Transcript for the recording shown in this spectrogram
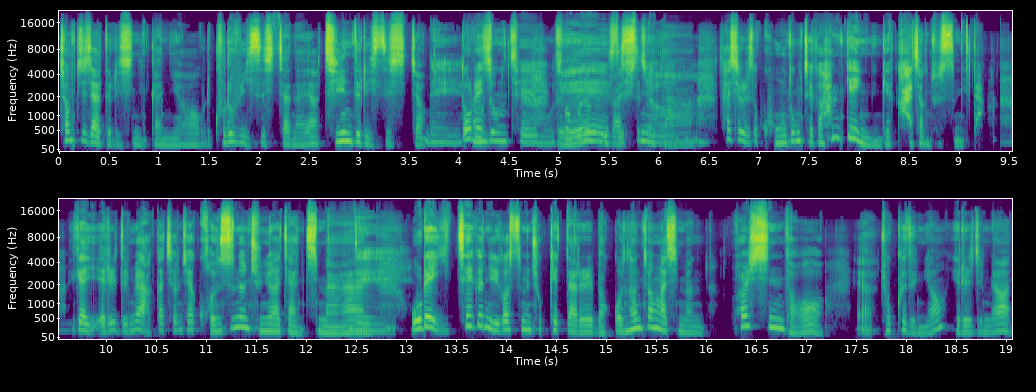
청취자들이시니까요. 우리 그룹이 있으시잖아요. 지인들이 있으시죠. 네. 또래- 공동체 뭐 네, 소그룹이 있으시죠. 맞습니다. 사실 그래서 공동체가 함께 읽는 게 가장 좋습니다. 그러니까 예를 들면 아까처럼 제가 권수는 중요하지 않지만 네. 올해 이 책은 읽었으면 좋겠다를 몇 권 선정하시면 훨씬 더 예, 좋거든요. 예를 들면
